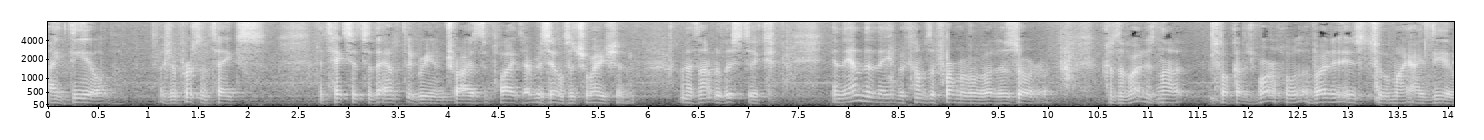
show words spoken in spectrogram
ideal as a person takes, it takes it to the nth degree and tries to apply it to every single situation, and that's not realistic, in the end of the day, it becomes a form of avodah zorah, because the avodah is not to a Kadosh Baruch Hu. Avodah is to my ideal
